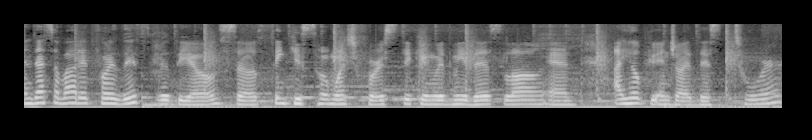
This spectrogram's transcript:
And that's about it for this video. So thank you so much for sticking with me this long. And i hope you enjoyed this tour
